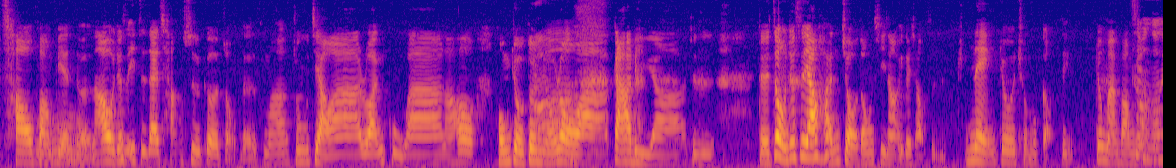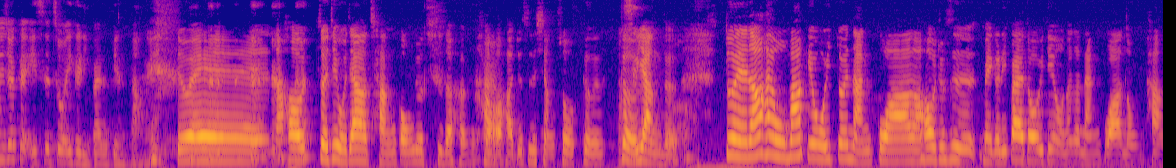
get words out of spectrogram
超方便的，然后我就是一直在尝试各种的，什么猪脚啊、软骨啊，然后红酒炖牛肉啊、咖喱啊，就是对这种就是要很久的东西，然后一个小时内就会全部搞定，就蛮方便。这种东西就可以一次做一个礼拜的便当哎。对，然后最近我家的长工就吃的很好，他就是享受各各样的。对，然后还有我妈给我一堆南瓜，然后就是每个礼拜都一定有那个南瓜浓汤。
